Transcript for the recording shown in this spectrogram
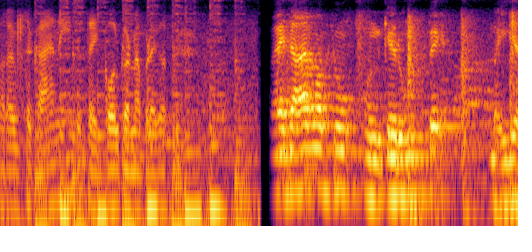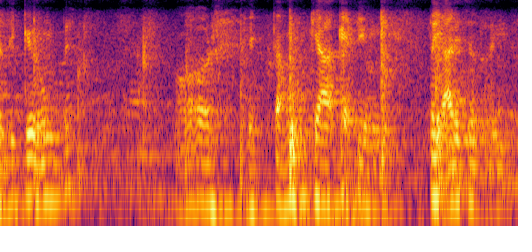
और अभी तक आया नहीं लगता है कॉल करना पड़ेगा फिर। मैं जा रहा हूँ क्यों? उनके रूम पे भैया जी के रूम पे। और देखता हूँ क्या कैसी उनकी तैयारी चल रही है।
